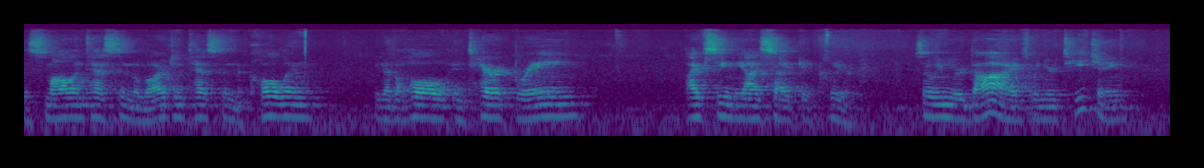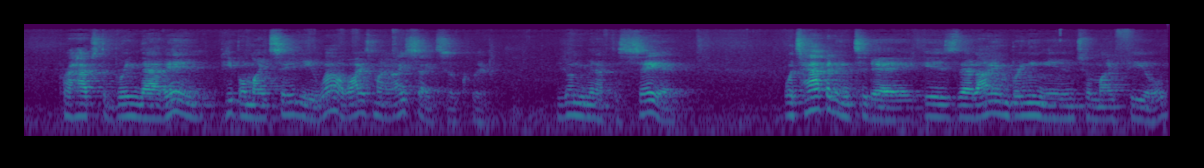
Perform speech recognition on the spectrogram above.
the small intestine, the large intestine, the colon, you know, the whole enteric brain. I've seen the eyesight get clear. So in your dives, when you're teaching, perhaps to bring that in, people might say to you, wow, why is my eyesight so clear? You don't even have to say it. What's happening today is that I am bringing into my field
